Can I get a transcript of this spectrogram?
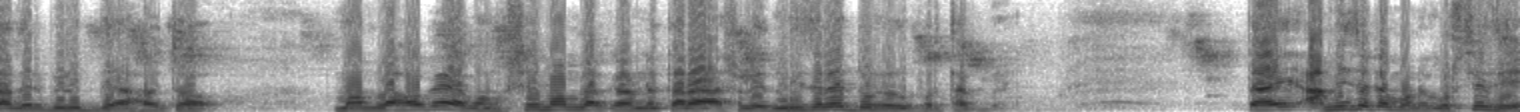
তাদের বিরুদ্ধে হয়তো মামলা হবে এবং সেই মামলার কারণে তারা আসলে নিজেরাই দৌড়ের উপর থাকবে। তাই আমি যেটা মনে করছি যে,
